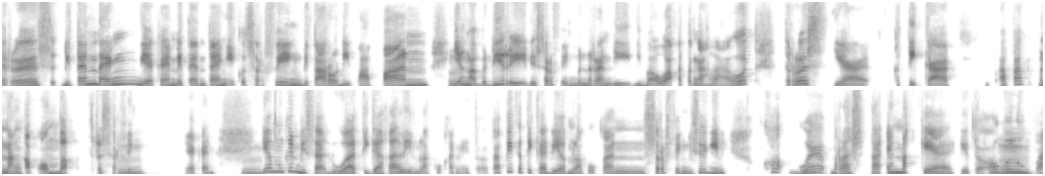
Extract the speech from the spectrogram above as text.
Terus ditenteng, ya kan, ditenteng, ikut surfing, ditaruh di papan, hmm. dia nggak berdiri di surfing, beneran di, dibawa ke tengah laut, terus ya ketika apa menangkap ombak terus surfing. Hmm ya kan? Hmm. Dia mungkin bisa dua tiga kali melakukan itu. Tapi ketika dia melakukan surfing di situ gini, kok gue merasa enak ya gitu. Oh gue hmm. lupa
